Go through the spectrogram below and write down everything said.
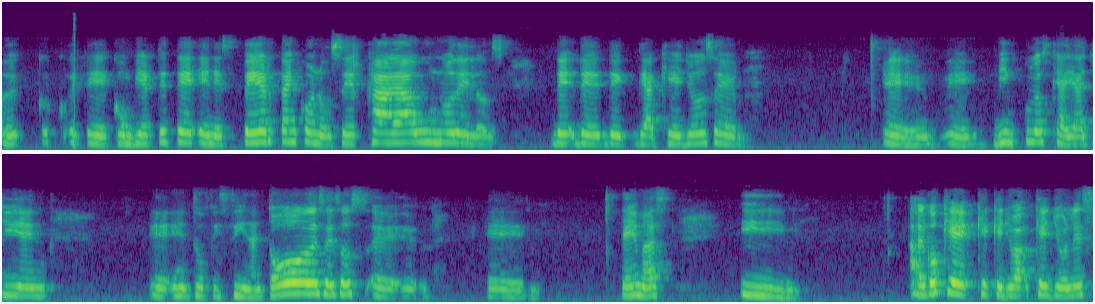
Eh, eh, conviértete en experta en conocer cada uno de los, de, aquellos... Eh, eh, eh, vínculos que hay allí en, eh, en tu oficina, en todos esos temas. Y algo que, que, yo, que yo les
